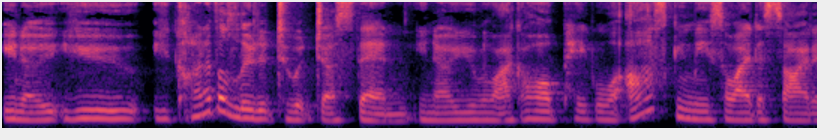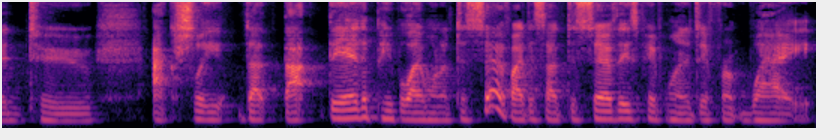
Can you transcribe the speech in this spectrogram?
you know you you kind of alluded to it just then. You know you were like oh people were asking me so i decided to actually that that they're the people i wanted to serve. I decided to serve these people in a different way.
